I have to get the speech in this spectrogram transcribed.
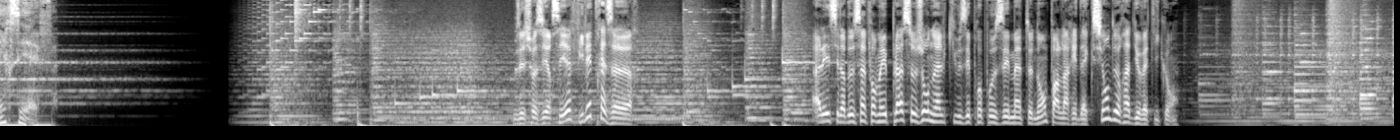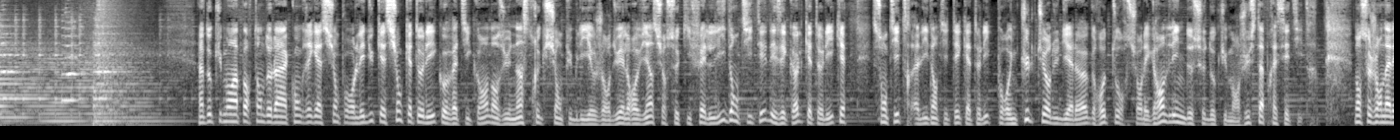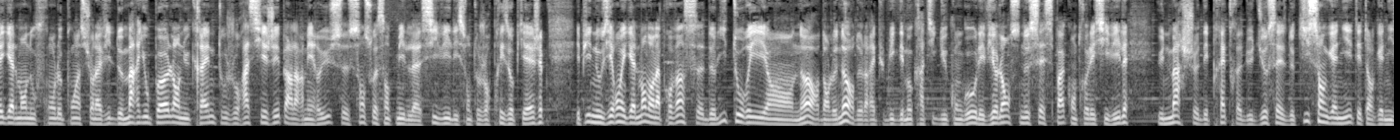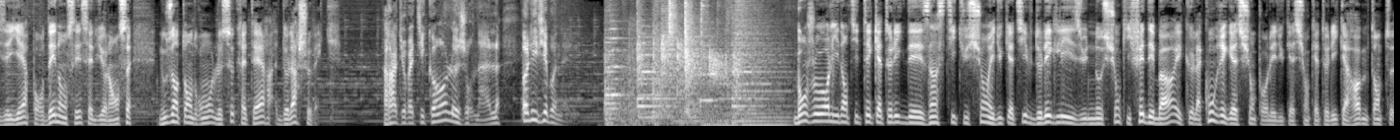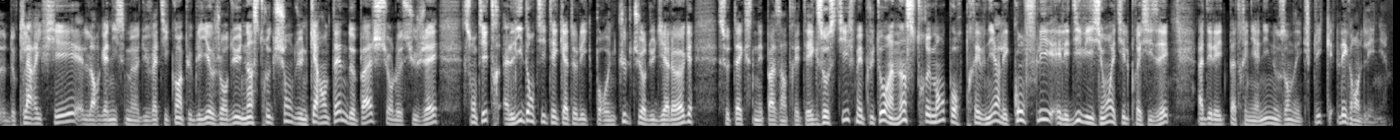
RCF. Vous avez choisi RCF, il est 13h. Allez, c'est l'heure de s'informer. Place au journal qui vous est proposé maintenant par la rédaction de Radio Vatican. Un document important de la Congrégation pour l'éducation catholique au Vatican. Dans une instruction publiée aujourd'hui, elle revient sur ce qui fait l'identité des écoles catholiques. Son titre, L'identité catholique pour une culture du dialogue. Retour sur les grandes lignes de ce document, juste après ces titres. Dans ce journal également, nous ferons le point sur la ville de Mariupol en Ukraine, toujours assiégée par l'armée russe. 160 000 civils y sont toujours pris au piège. Et puis nous irons également dans la province de l'Ituri, en nord, dans le nord de la République démocratique du Congo. Les violences ne cessent pas contre les civils? Une marche des prêtres du diocèse de Kisangani était organisée hier pour dénoncer cette violence. Nous entendrons le secrétaire de l'archevêque. Radio Vatican, le journal Olivier Bonnel. Bonjour, l'identité catholique des institutions éducatives de l'Église, une notion qui fait débat et que la Congrégation pour l'éducation catholique à Rome tente de clarifier. L'organisme du Vatican a publié aujourd'hui une instruction d'une quarantaine de pages sur le sujet. Son titre, L'identité catholique pour une culture du dialogue. Ce texte n'est pas un traité exhaustif, mais plutôt un instrument pour prévenir les conflits et les divisions, est-il précisé. Adélaïde Patrignani nous en explique les grandes lignes.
